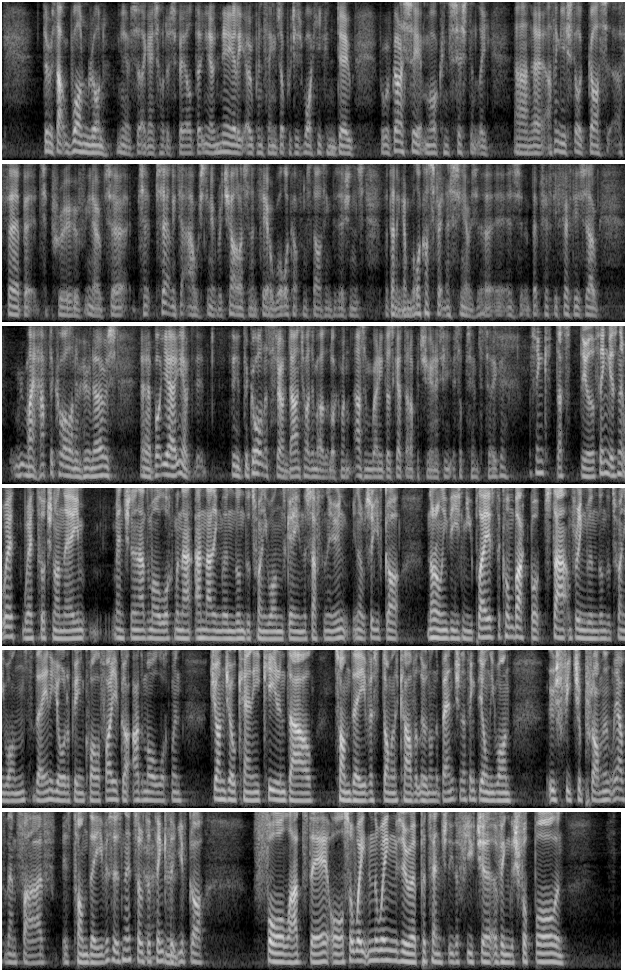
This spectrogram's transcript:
there was that one run, you know, against Huddersfield that you know nearly opened things up, which is what he can do. But we've got to see it more consistently. And uh, I think he's still got a fair bit to prove, you know, to, to certainly to oust, you know, Richarlison and Theo Walcott from starting positions. But then again, Walcott's fitness, you know, is, uh, is a bit 50-50. So we might have to call on him. Who knows? Uh, but yeah, you know, the, the gauntlet's thrown down to Ademola Lookman. As and when he does get that opportunity, it's up to him to take it. I think that's the other thing, isn't it? We're, we're touching on there, you mentioning Ademola Lookman and that England under 21s game this afternoon. You know, so you've got not only these new players to come back, but starting for England under 21s today in a European qualifier, you've got Ademola Lookman, Jonjoe Kenny, Kieran Dowell, Tom Davies, Dominic Calvert-Lewin on the bench, and I think the only one who's featured prominently out of them five is Tom Davies, isn't it? So to think that mm. you've got four lads there also waiting in the wings who are potentially the future of English football, and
